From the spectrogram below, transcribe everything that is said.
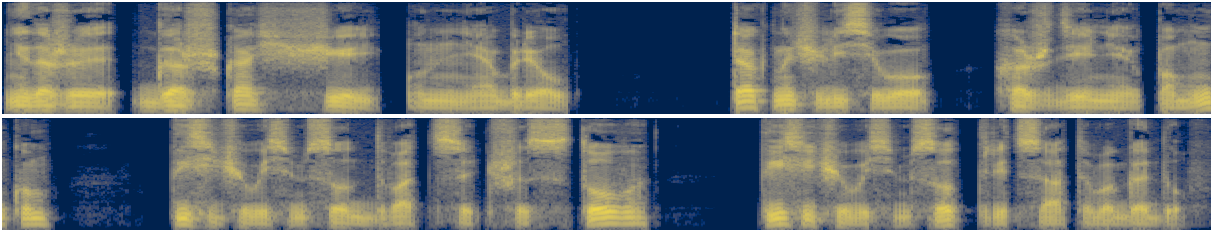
ни даже горшка щей он не обрел. Так начались его хождения по мукам 1826 года. 1830 годов.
